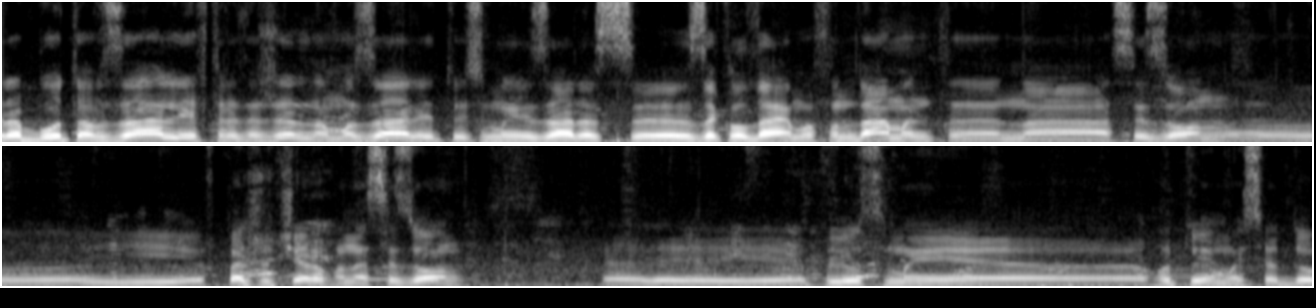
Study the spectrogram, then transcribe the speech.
робота в залі, в тренажерному залі. Тобто ми зараз е, закладаємо фундамент е, на сезон е, і в першу чергу на сезон. Е, Плюс ми е, готуємося до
